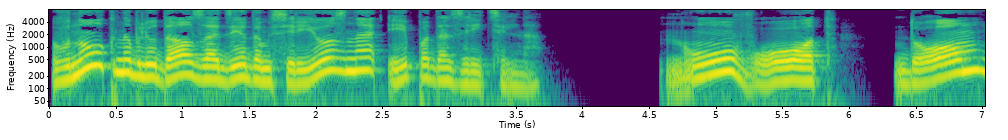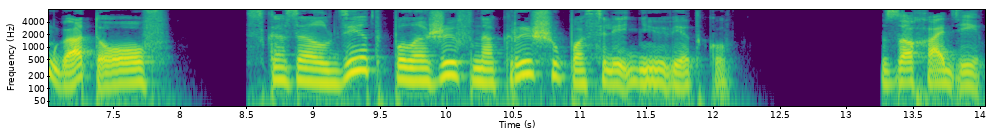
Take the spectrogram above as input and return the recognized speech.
Внук наблюдал за дедом серьезно и подозрительно. «Ну вот, дом готов», — сказал дед, положив на крышу последнюю ветку. «Заходи».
